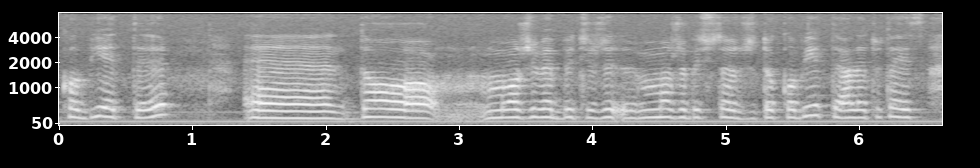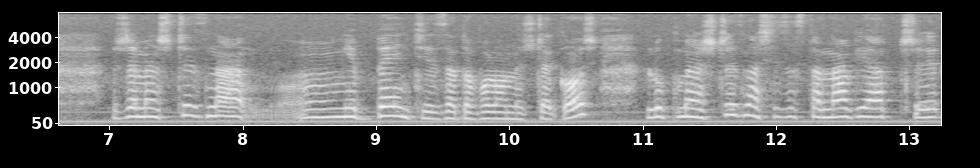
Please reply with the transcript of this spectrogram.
kobiety e, do, możliwe być, że, może być to do kobiety, ale tutaj jest, że mężczyzna mm, nie będzie zadowolony z czegoś lub mężczyzna się zastanawia, czy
